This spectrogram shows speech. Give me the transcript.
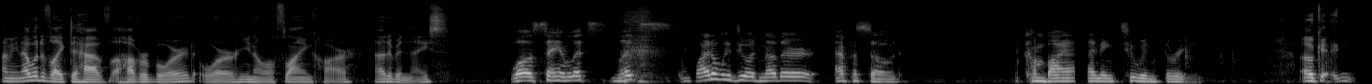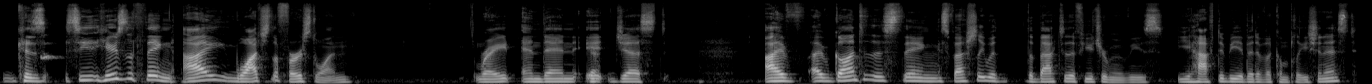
I mean, I would have liked to have a hoverboard or, you know, a flying car. That would have been nice. Well, I saying let's let's why don't we do another episode combining two and three? Okay, because see, here's the thing. I watched the first one, right? And then it just I've I've gone to this thing, especially with the Back to the Future movies, you have to be a bit of a completionist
